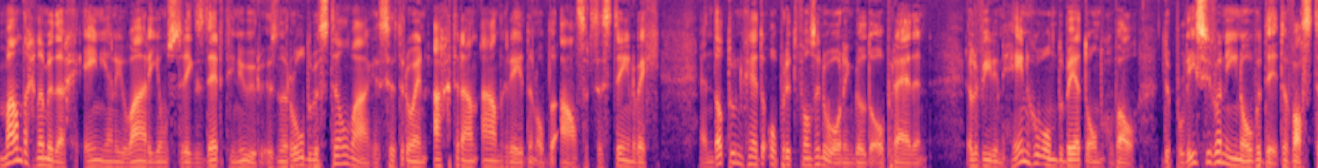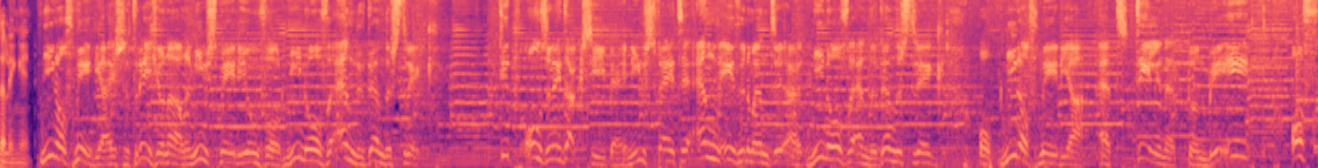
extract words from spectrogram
Maandag namiddag 1 januari omstreeks 13 uur is een rode bestelwagen Citroën achteraan aangereden op de Aalsterse Steenweg. En dat toen hij de oprit van zijn woning wilde oprijden. Er vielen geen gewonden bij het ongeval. De politie van Ninove deed de vaststellingen. Ninov Media is het regionale nieuwsmedium voor Ninove en de Denderstreek. Tip onze redactie bij nieuwsfeiten en evenementen uit Ninove en de Denderstreek op ninovmedia.telenet.be of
